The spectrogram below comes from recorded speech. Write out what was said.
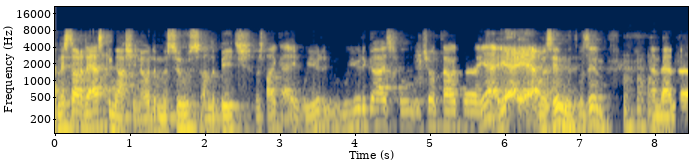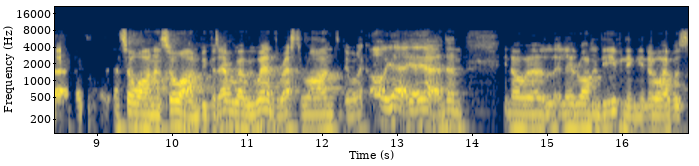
and they started asking us, you know, the masseuse on the beach was like, "Hey, were you were you the guys who choked out?" Uh, yeah, yeah, yeah, it was him, it was him, and then uh, and so on and so on because everywhere we went, the restaurant, they were like, "Oh yeah, yeah, yeah," and then you know uh, later on in the evening, you know, I was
